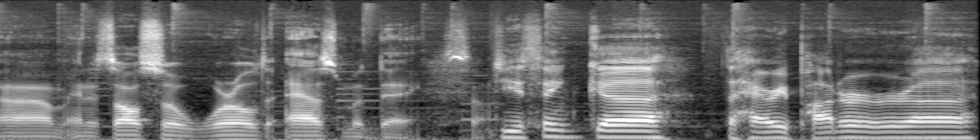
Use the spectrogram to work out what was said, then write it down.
Um, and it's also World Asthma Day. So Do you think uh, the Harry Potter uh,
